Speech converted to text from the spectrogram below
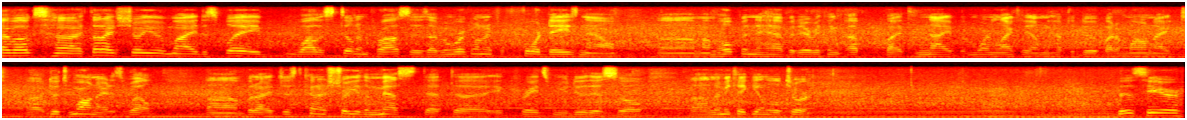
Hi folks, uh, I thought I'd show you my display while it's still in process. I've been working on it for four days now. Um, I'm hoping to have it everything up by tonight, but more than likely I'm going to have to do it by tomorrow night. Uh, do it tomorrow night as well. Um, but I just kind of show you the mess that uh, it creates when you do this. So uh, let me take you on a little tour. This here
